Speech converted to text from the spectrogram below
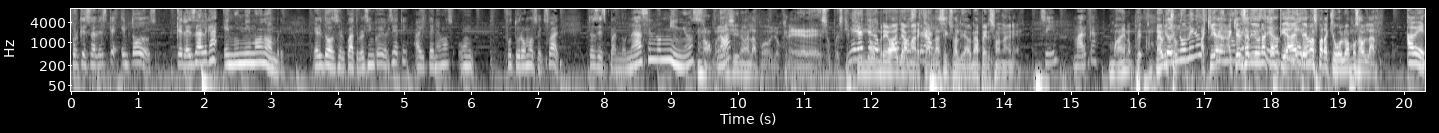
Porque sales que en todos, que le salga en un mismo nombre. El 2, el 4, el 5 y el 7, ahí tenemos un futuro homosexual. Entonces, cuando nacen los niños, No, pues ¿no? sí no se la puedo yo creer eso. Pues que, un puedo vaya a marcar la sexualidad de una persona, Adrián. Sí, marca. Bueno, pues, mejor Los dicho, números- aquí, los aquí han salido una cantidad de temas para que volvamos a hablar. A ver,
